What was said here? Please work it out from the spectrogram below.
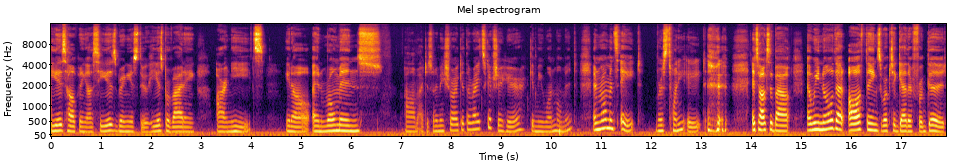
he is helping us, He is bringing us through, He is providing our needs. You know, and Romans, um, I just want to make sure I get the right scripture here. Give me one moment. In Romans 8, verse 28, it talks about, and we know that all things work together for good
